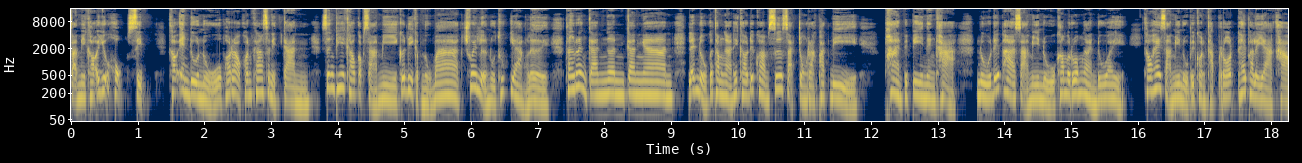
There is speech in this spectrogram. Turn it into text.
สามีเขาอายุ 60เขาเอ็นดูหนูเพราะเราค่อนข้างสนิทกัน ซึ่งพี่เขากับสามีก็ดีกับหนูมาก ช่วยเหลือหนูทุกอย่างเลย ทั้งเรื่องการเงินการงาน และหนูก็ทำงานให้เขาด้วยความซื่อสัตย์จงรักภักดี ผ่านไปปีหนึ่งค่ะ หนูได้พาสามีหนูเข้ามาร่วมงานด้วย เขาให้สามีหนูเป็นคนขับรถให้ภรรยาเขา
